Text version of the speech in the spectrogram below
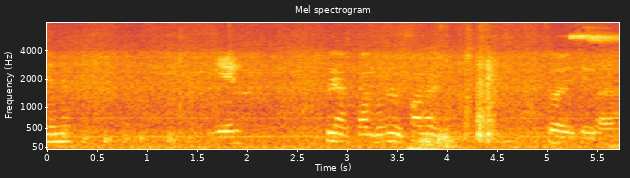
连的，连，对啊，刚不是放那里？对，进来。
